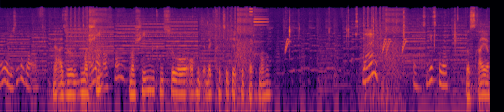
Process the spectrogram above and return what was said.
Oh, die sind aber auch. Ja, also Maschinen? Maschinen kannst du auch mit Elektrizität rückwärts machen. Nein! Oh, was hab ich jetzt gemacht? Du hast Reihe.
